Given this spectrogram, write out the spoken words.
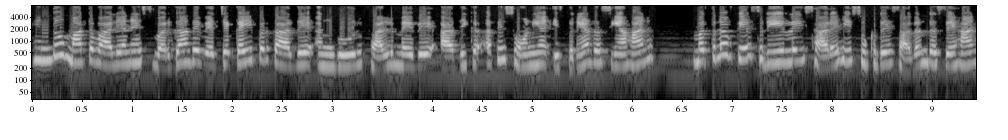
ਹਿੰਦੂ ਮਤ ਵਾਲਿਆਂ ਨੇ ਸਵਰਗਾਂ ਦੇ ਵਿੱਚ ਕਈ ਪ੍ਰਕਾਰ ਦੇ ਅੰਗੂਰ, ਫਲ, ਮੇਵੇ ਆਦਿਕ ਅਤੇ ਸੋਹਣੀਆਂ ਇਸਤਰੀਆਂ ਦਸੀਆਂ ਹਨ। ਮਤਲਬ ਕਿ ਸਰੀਰ ਲਈ ਸਾਰੇ ਹੀ ਸੁੱਖ ਦੇ ਸਾਧਨ ਦੱਸੇ ਹਨ।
